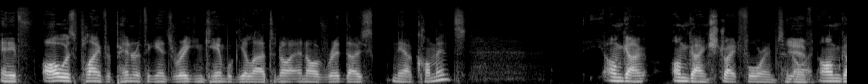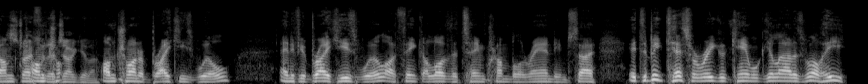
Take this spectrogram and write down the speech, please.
And if I was playing for Penrith against Reagan Campbell Gillard tonight, and I've read those now comments, I'm going. I'm going straight for him tonight. Yeah, I'm going straight I'm for the try- jugular. I'm trying to break his will, and if you break his will, I think a lot of the team crumble around him. So it's a big test for Reagan Campbell Gillard as well. He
